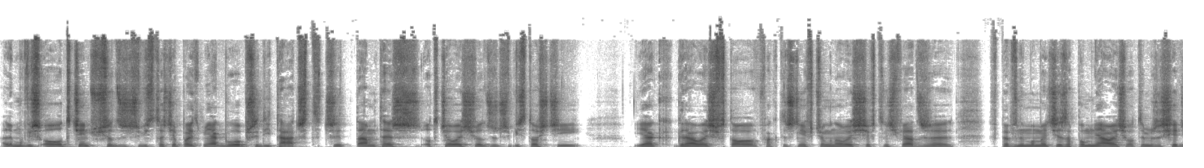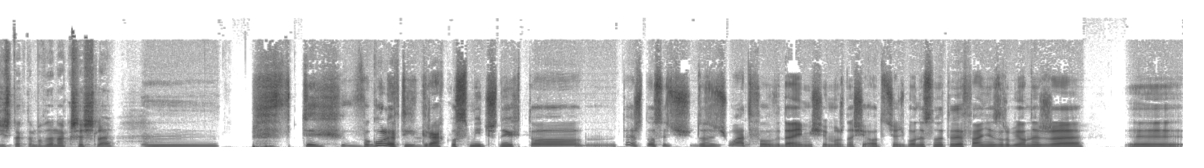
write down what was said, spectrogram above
Ale mówisz o odcięciu się od rzeczywistości. Powiedz mi, jak było przy Detached? Czy tam też odciąłeś się od rzeczywistości? Jak grałeś w to, faktycznie wciągnąłeś się w ten świat, że w pewnym momencie zapomniałeś o tym, że siedzisz tak naprawdę na krześle? Mm, w tych, w ogóle w tych grach kosmicznych to też dosyć, dosyć łatwo, wydaje mi się, można się odciąć, bo one są na tyle fajnie zrobione, że yy,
